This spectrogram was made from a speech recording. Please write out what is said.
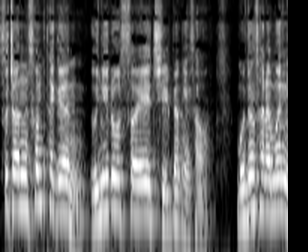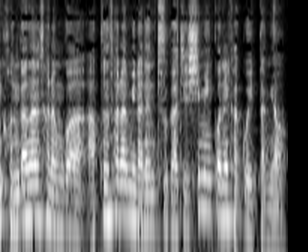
수전 손택은 은유로서의 질병에서 모든 사람은 건강한 사람과 아픈 사람이라는 두 가지 시민권을 갖고 있다며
